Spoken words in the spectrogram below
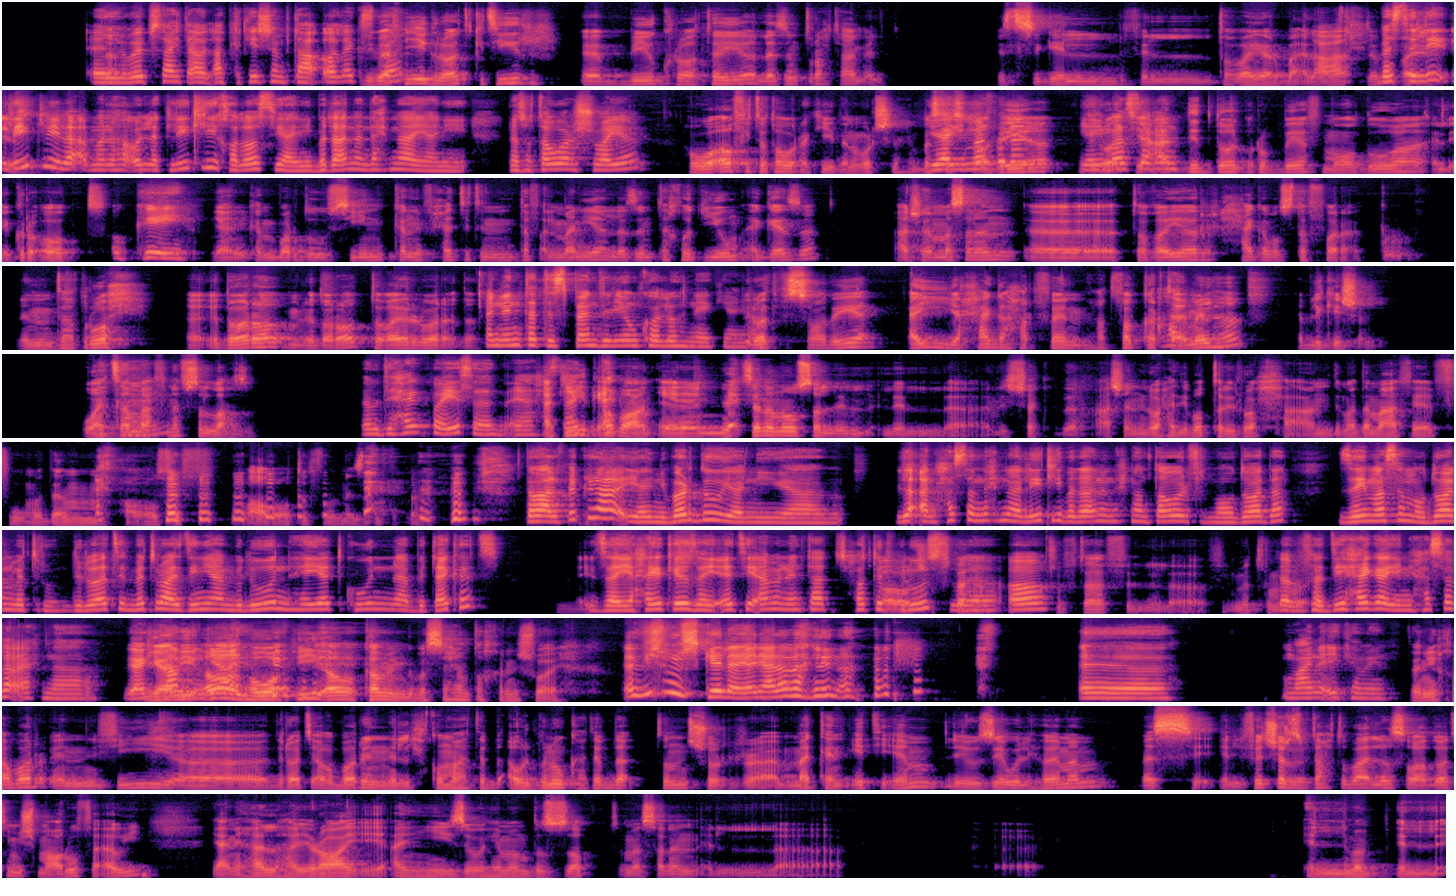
لأ. الwebsite أو الapplication بتاع OLX بيبقى ده؟ في إجراءات كتير آآ بيروقراطية لازم تروح تعملها. في السجل، في ال تغيّر بقى العقد، بس تغيّر ل الاسم. lately لأ، ما أنا هاقول لك lately خلاص يعني بدأنا إن إحنا يعني نتطور شوية. هو آه في تطور أكيد، أنا ما قُلتش بس يعني مثلًا السعودية يعني دلوقتي مثلًا عدِّت دول أوروبية في موضوع الإجراءات. أوكي. يعني كان برضه سين اتكلم في حتة إن أنت في ألمانيا لازم تاخد يوم أجازة عشان مثلًا آآ تغيّر حاجة بسيطة في ورقك، لإن أنت هتروح آآ إدارة من الإدارات تغيّر الورق ده. إن أنت تspend اليوم كله هناك يعني دلوقتي. في السعودية أي حاجة حرفيًا هتفكر هت تعملها application. وهتسمّع في. نفس اللحظة. طب دي حاجة كويسة، يعني أكيد حاساك طبعًا، يعني نفسنا نوصل لل لل للشكل ده، عشان الواحد يبطل يروح عند مدام عفاف ومدام عواصف وعواطف والناس دي كلها. طب على فكرة يعني برضه يعني لأ، أنا حاسة إن إحنا lately بدأنا إن إحنا نطوّر في الموضوع ده، زي مثلًا موضوع المترو، دلوقتي المترو عايزين يعملوه إن هي تكون بtickets إمم. زي حاجة كده زي ATM إن أنت تحط آه الفلوس و شُفتها، آه. شُفتها في ال في المترو طب. فدي حاجة يعني حاسة لأ، إحنا we are يعني coming آه، يعني. هو في آه coming بس إحنا متأخرين شوية. ما فيش مشكلة يعني على مهلنا. آآ ومعانا إيه كمان؟ تاني خبر إن في آآ دلوقتي أخبار إن الحكومة هتبدأ أو البنوك هتبدأ تنشر مَكَن ATM لذوي الهمم، بس الfeatures بتاعته بقى لسه دلوقتي مش معروفة أوي، يعني هل هيراعي أنهي ذوي همم بالضبط مثلًا ال آآ اللي ما ب ال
